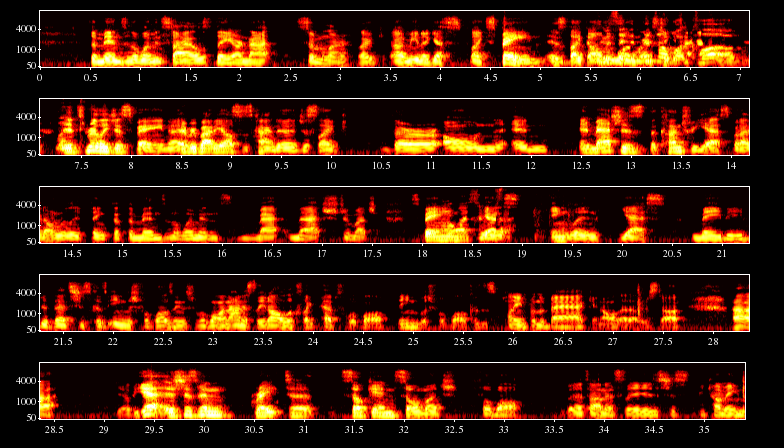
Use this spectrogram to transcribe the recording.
the men's and the women's styles. They are not similar. Like, I mean, I guess like Spain is like the only say, one where depends it's on what tiki-taka club. Like, it's really just Spain. Everybody else is kind of just like their own, and it matches the country, yes, but I don't really think that the men's and the women's ma- match too much. Spain, Oh, I see what you're yes. England, yes, maybe, but that's just because English football is English football, and honestly, it all looks like Pep's football, the English football, because it's playing from the back and all that other stuff. Uh, Yep. Yeah, it's just been great to soak in so much football. That's honestly, is just becoming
